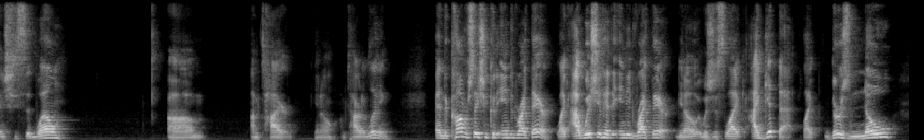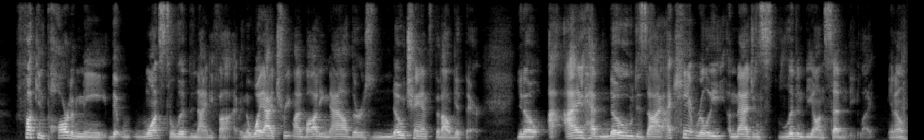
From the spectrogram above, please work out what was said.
and she said, Well, um, I'm tired, you know, I'm tired of living. And the conversation could have ended right there. Like, I wish it had ended right there. You know, it was just like, I get that. Like, there's no fucking part of me that wants to live to 95. And the way I treat my body now, there's no chance that I'll get there. You know, I, I have no desire. I can't really imagine living beyond 70. Like, you know,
